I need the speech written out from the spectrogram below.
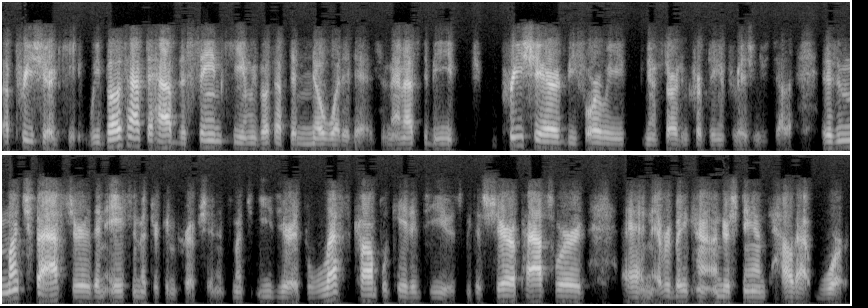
a pre-shared key. We both have to have the same key and we both have to know what it is. And that has to be pre-shared before we you know, start encrypting information to each other. It is much faster than asymmetric encryption. It's much easier. It's less complicated to use. We just share a password and everybody kind of understands how that works.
